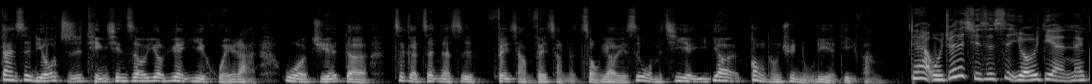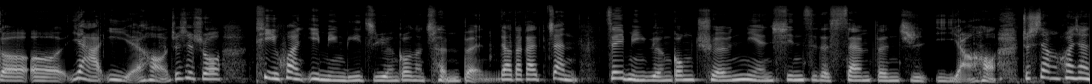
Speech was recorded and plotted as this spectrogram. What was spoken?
但是留职停薪之后又愿意回来，我觉得这个真的是非常非常的重要，也是我们企业要共同去努力的地方。对啊，我觉得其实是有一点那个呃讶异耶哈，就是说替换一名离职员工的成本要大概占这一名员工全年薪资的三分之一啊哈，就是像换像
